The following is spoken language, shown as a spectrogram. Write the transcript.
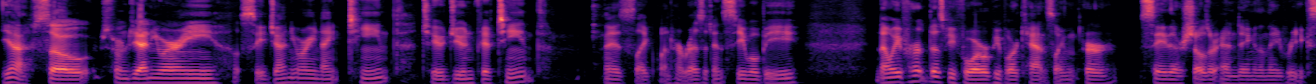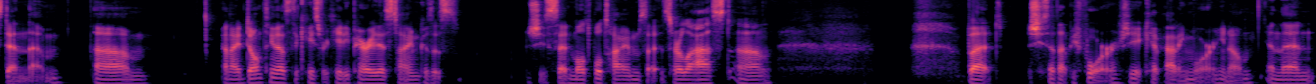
yeah, so from January, let's see, January 19th to June 15th is like when her residency will be. Now we've heard this before where people are canceling or say their shows are ending and then they re-extend them. Um, and I don't think that's the case for Katy Perry this time because it's she said multiple times that it's her last. Um, but she said that before. She kept adding more, you know. And then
